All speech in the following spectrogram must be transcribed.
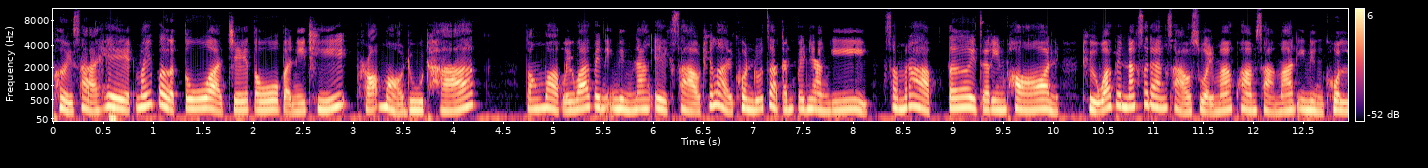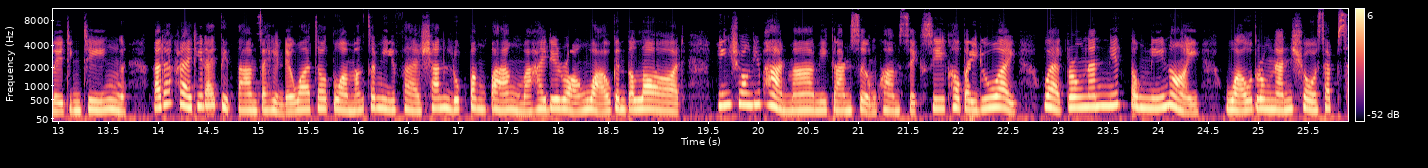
เผยสาเหตุไม่เปิดตัวเจโตปณิธิ เพราะหมอดูทัก ต้องบอกเลยว่าเป็นอีกหนึ่งนางเอกสาวที่หลายคนรู้จักกันเป็นอย่างดีสำหรับเต้ยจรินพร ถือว่าเป็นนักแสดงสาวสวยมากความสามารถอีกหนึ่งคนเลยจริง ๆ และถ้าใครที่ได้ติดตามจะเห็นได้ว่าเจ้าตัวมักจะมีแฟชั่นลุคปังๆ มาให้ได้ร้องว้าวกันตลอด ยิ่งช่วงที่ผ่านมามีการเสริมความเซ็กซี่เข้าไปด้วยแหวกตรงนั้นนิดตรงนี้หน่อย ว้าวตรงนั้นโชว์แซ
